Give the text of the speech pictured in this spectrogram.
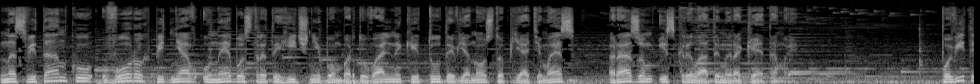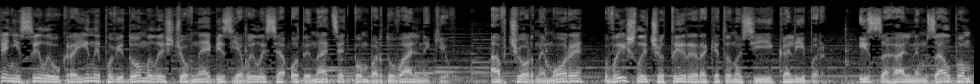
На світанку ворог підняв у небо стратегічні бомбардувальники Ту-95 МС разом із крилатими ракетами. Повітряні сили України повідомили, що в небі з'явилися 11 бомбардувальників, а в Чорне море вийшли 4 ракетоносії калібр із загальним залпом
